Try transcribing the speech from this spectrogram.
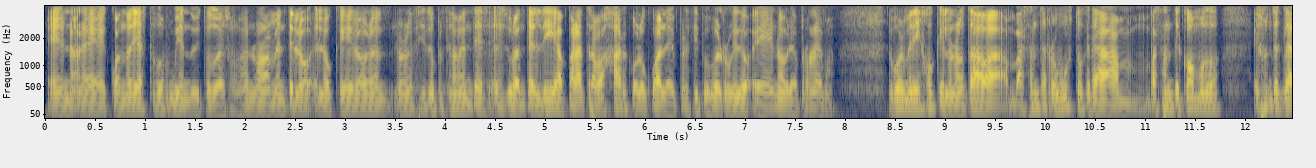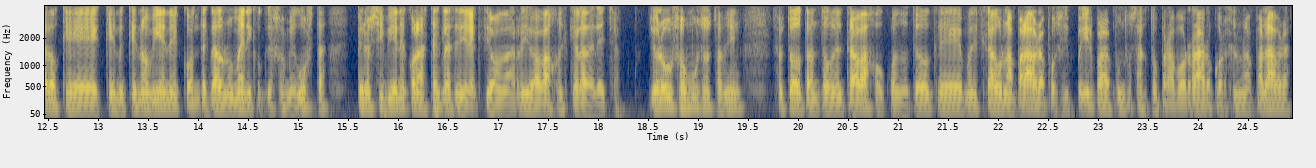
Eh, eh, cuando ella está durmiendo y todo eso. ¿no? Normalmente lo, lo que lo, lo, necesito principalmente es, es, durante el día para trabajar, con lo cual el principio del ruido eh, no habría problema. Después me dijo que lo notaba bastante robusto, que era bastante cómodo. Es un teclado que, que, que no viene con teclado numérico, que eso me gusta, pero sí viene con las teclas de dirección, arriba, abajo, izquierda, derecha. Yo lo uso mucho también, sobre todo tanto en el trabajo, cuando tengo que modificar una palabra, pues ir para el punto exacto para borrar o corregir una palabra,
